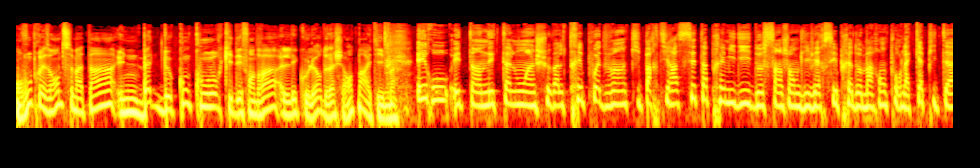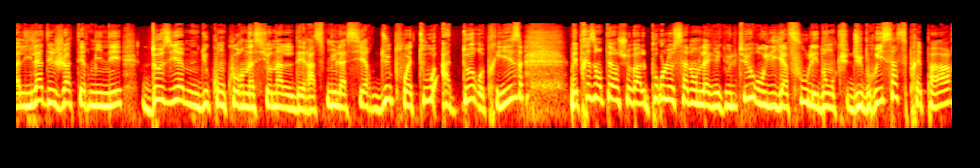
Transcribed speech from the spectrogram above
on vous présente ce matin une bête de concours qui défendra les couleurs de la Charente-Maritime. Héros est un étalon, un cheval très poitevin qui partira cet après-midi de Saint-Jean-de-Liversé près de Maran pour la capitale. Il a déjà terminé deuxième du concours national des races mulassières du Poitou à deux reprises. Mais présenter un cheval pour le Salon de l'Agriculture où il y a foule et donc du bruit, ça se prépare,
